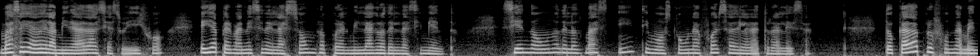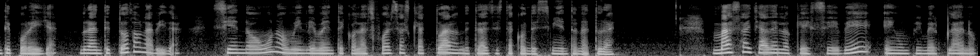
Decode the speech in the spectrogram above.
Más allá de la mirada hacia su hijo, ella permanece en el asombro por el milagro del nacimiento, siendo uno de los más íntimos con una fuerza de la naturaleza. Tocada profundamente por ella, durante toda una vida, siendo uno humildemente con las fuerzas que actuaron detrás de este acontecimiento natural. Más allá de lo que se ve en un primer plano,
